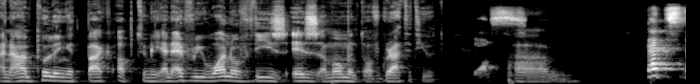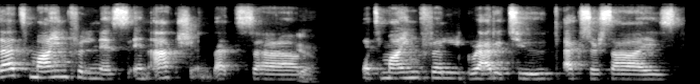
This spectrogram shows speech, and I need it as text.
and I'm pulling it back up to me and every one of these is a moment of gratitude. Yes. Um, that's that's mindfulness in action. That's um, yeah. that's mindful gratitude exercise.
